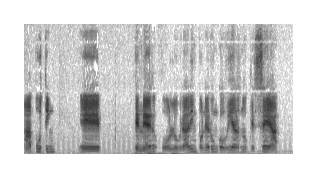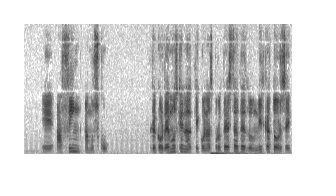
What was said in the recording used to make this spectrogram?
a Putin eh, tener o lograr imponer un gobierno que sea eh, afín a Moscú. Recordemos que, que con las protestas del 2014,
